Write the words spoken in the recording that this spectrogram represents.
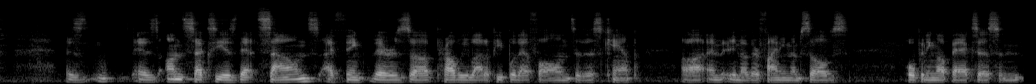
as as unsexy as that sounds, I think there's uh, probably a lot of people that fall into this camp, uh, and you know they're finding themselves opening up Access and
